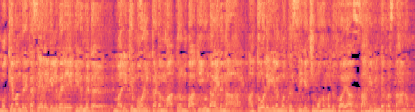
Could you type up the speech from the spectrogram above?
മുഖ്യമന്ത്രി കസേരയിൽ വരെ ഇരുന്നിട്ട് മരിക്കുമ്പോൾ കടം മാത്രം ബാക്കിയുണ്ടായിരുന്ന അത്തോളിയിലും മുത്ത് സി എച്ച് മുഹമ്മദ് കോയ സാഹിബിന്റെ പ്രസ്ഥാനം.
